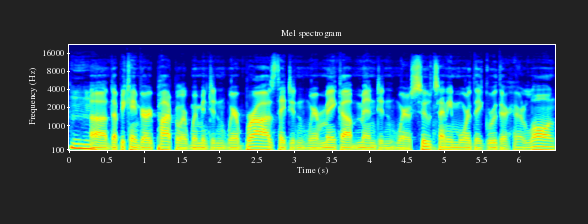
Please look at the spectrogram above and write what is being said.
mm-hmm. uh, that became very popular. Women didn't wear bras they didn't wear makeup men didn't wear suits anymore they grew their hair long.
